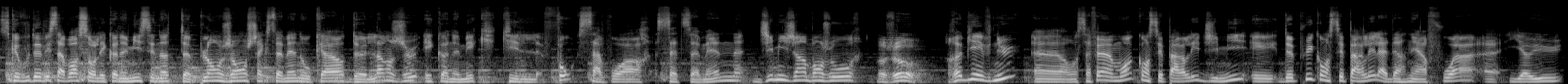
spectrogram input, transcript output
Ce que vous devez savoir sur l'économie, c'est notre plongeon chaque semaine au cœur de l'enjeu économique qu'il faut savoir cette semaine. Jimmy Jean, bonjour. Bonjour. Rebienvenue. Euh, ça fait un mois qu'on s'est parlé, Jimmy, et depuis qu'on s'est parlé la dernière fois, euh, il y a eu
